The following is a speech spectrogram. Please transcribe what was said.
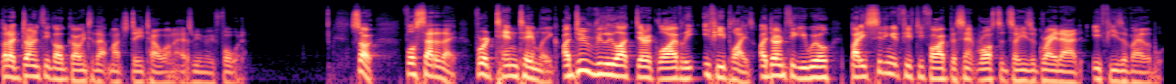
but I don't think I'll go into that much detail on it as we move forward. So, for Saturday, for a 10 team league, I do really like Dereck Lively if he plays. I don't think he will, but he's sitting at 55% rostered, so he's a great add if he's available.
